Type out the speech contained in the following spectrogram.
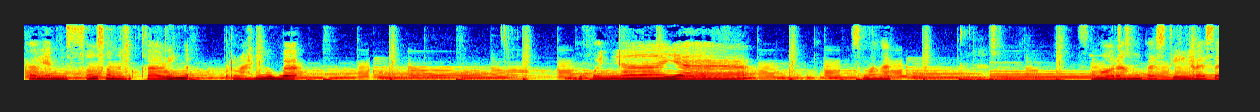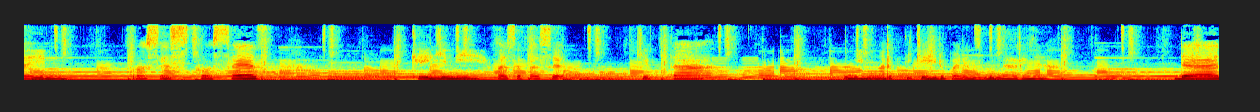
kalian nyesel sama sekali nggak pernah nyoba. Pokoknya ya pasti ngerasain proses-proses kayak gini fase-fase kita lebih mengerti kehidupan yang sebenarnya. Dan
